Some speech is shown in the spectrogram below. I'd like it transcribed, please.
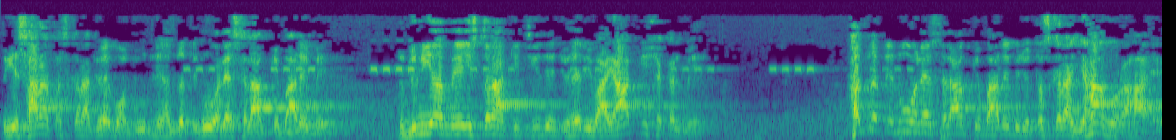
تو یہ سارا تذکرہ جو ہے موجود ہے حضرت نو علیہ السلام کے بارے میں۔ تو دنیا میں اس طرح کی چیزیں جو ہے روایات کی شکل میں ہیں۔ حضرت نو علیہ السلام کے بارے میں جو تذکرہ یہاں ہو رہا ہے،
